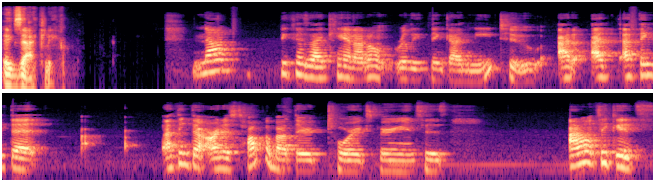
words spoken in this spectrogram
Exactly. not because I can. I don't really think I need to. I, I, I think that I think that artists talk about their tour experiences. I don't think it's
